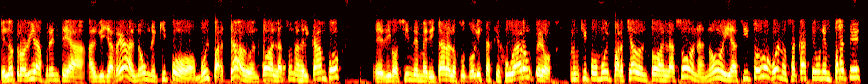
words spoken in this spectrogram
el otro día frente al Villarreal, ¿no? Un equipo muy parchado en todas las zonas del campo, eh, digo, sin demeritar a los futbolistas que jugaron, pero un equipo muy parchado en todas las zonas, ¿no? Y así todo, bueno, sacaste un empate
